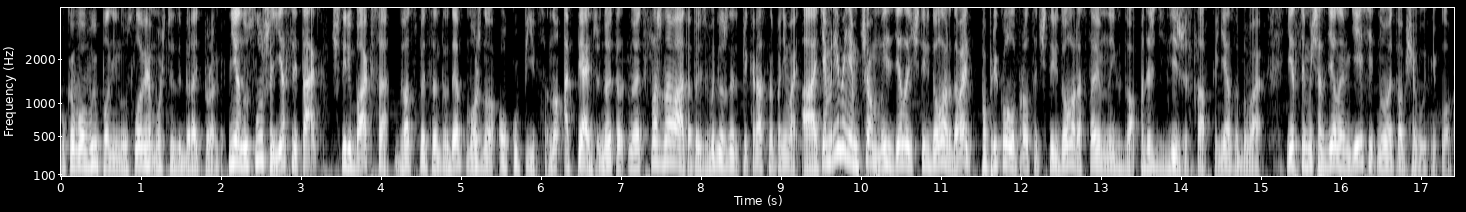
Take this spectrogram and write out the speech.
У кого выполнены условия, можете забирать промик. Не, ну слушай, если так, 4 бакса, 25 центов деп, можно окупиться. Но, опять же, но это, но это сложновато. То есть вы должны это прекрасно понимать. А тем временем, что, мы сделали 4 доллара, давай по приколу просто 4 доллара ставим на x2. Подожди, здесь же ставка, я забываю. Если мы сейчас делаем 10, ну это вообще будет неплохо.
